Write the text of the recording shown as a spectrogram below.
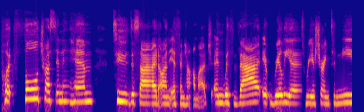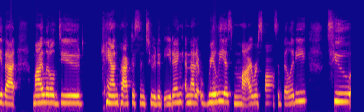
put full trust in him to decide on if and how much. And with that, it really is reassuring to me that my little dude can practice intuitive eating and that it really is my responsibility to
